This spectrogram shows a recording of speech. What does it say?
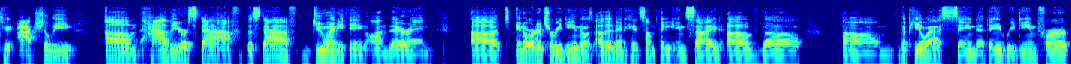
to actually um, have your staff, the staff, do anything on their end uh, in order to redeem those other than hit something inside of the um the POS saying that they redeemed for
